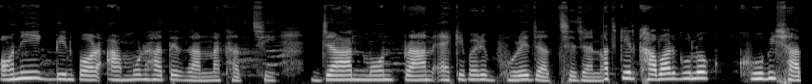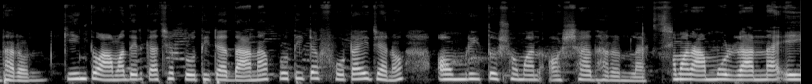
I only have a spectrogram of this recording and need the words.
অনেক দিন পর আম্মুর হাতের রান্না খাচ্ছি। জান, মন, প্রাণ একেবারে ভরে যাচ্ছে যেন। আজকের খাবারগুলো খুবই সাধারণ, কিন্তু আমাদের কাছে প্রতিটা দানা, প্রতিটা ফোঁটাই যেন অমৃত সমান অসাধারণ লাগছে। আমার আম্মুর রান্না এই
